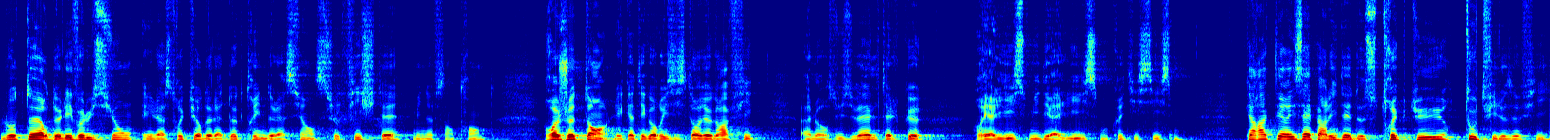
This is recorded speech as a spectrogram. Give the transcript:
l'auteur de L'évolution et la structure de la doctrine de la science chez Fichte, 1930, rejetant les catégories historiographiques alors usuelles telles que réalisme, idéalisme ou criticisme, caractérisait par l'idée de structure toute philosophie,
